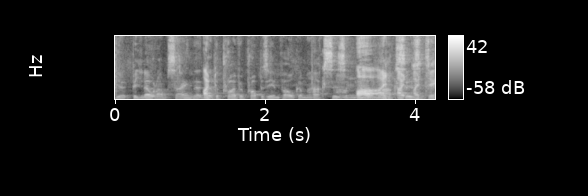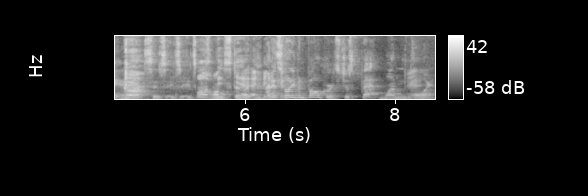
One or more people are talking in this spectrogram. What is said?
yeah, but you know what I'm saying? That, I- that the private property and vulgar Marxism. Oh, I- Marx I- is, I do. Marx is, is it's Well, constantly, yeah, and, and it's because- not even vulgar. It's just that one point,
